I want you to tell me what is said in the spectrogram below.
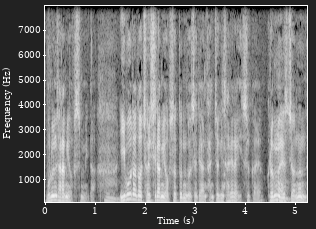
물은 사람이 없습니다. 음. 이보다 더 절실함이 없었던 것에 대한 단적인 사례가 있을까요? 그런 음. 면에서 저는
